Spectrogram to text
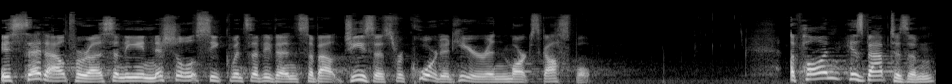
is set out for us in the initial sequence of events about Jesus recorded here in Mark's Gospel. Upon his baptism,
